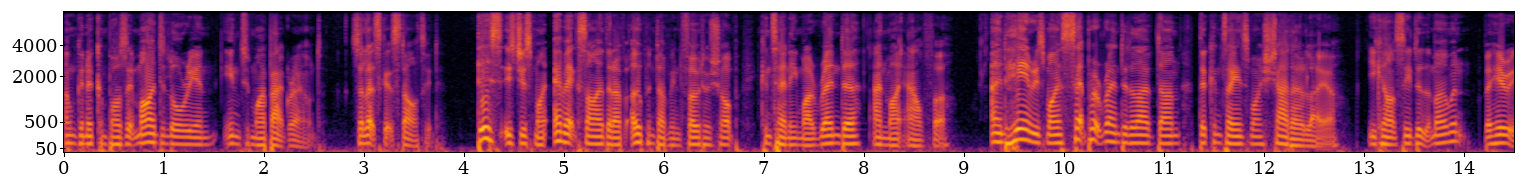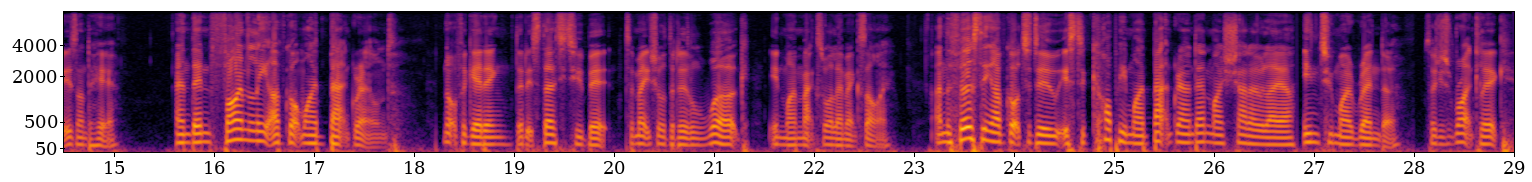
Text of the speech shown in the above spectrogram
I'm going to composite my DeLorean into my background. So let's get started. This is just my MXI that I've opened up in Photoshop containing my render and my alpha. And here is my separate render that I've done that contains my shadow layer. You can't see it at the moment, but here it is under here. And then finally I've got my background. Not forgetting that it's 32-bit to make sure that it'll work in my Maxwell MXI. And the first thing I've got to do is to copy my background and my shadow layer into my render. So just right click,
